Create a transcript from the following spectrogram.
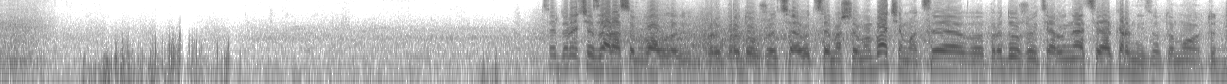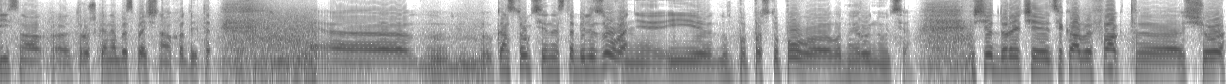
Це, до речі, зараз обвал продовжується. Оце ми, що ми бачимо, це е, продовжується руйнація карнизу, тому тут дійсно е, трошки небезпечно ходити. Е, Конструкції не стабілізовані і ну, поступово вони руйнуються. Ще, до речі, цікавий факт, що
